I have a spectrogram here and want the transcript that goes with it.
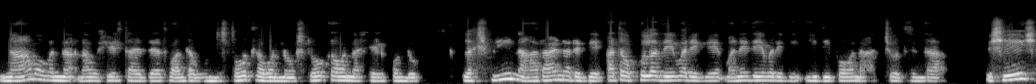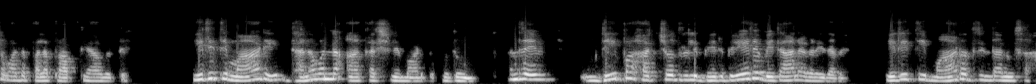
ನಾಮವನ್ನ ನಾವು ಹೇಳ್ತಾ ಇದ್ದೆ ಅಥವಾ ಅಂತ ಒಂದು ಸ್ತೋತ್ರವನ್ನು, ಶ್ಲೋಕವನ್ನ ಹೇಳ್ಕೊಂಡು ಲಕ್ಷ್ಮೀ ನಾರಾಯಣರಿಗೆ ಅಥವಾ ಕುಲ ದೇವರಿಗೆ ಮನೆ ದೇವರಿಗೆ ಈ ದೀಪವನ್ನ ಹಚ್ಚೋದ್ರಿಂದ ವಿಶೇಷವಾದ ಫಲ ಪ್ರಾಪ್ತಿ ಆಗುತ್ತೆ. ಈ ರೀತಿ ಮಾಡಿ ಧನವನ್ನ ಆಕರ್ಷಣೆ ಮಾಡಬಹುದು. ಅಂದ್ರೆ ದೀಪ ಹಚ್ಚೋದ್ರಲ್ಲಿ ಬೇರೆ ಬೇರೆ ವಿಧಾನಗಳಿದಾವೆ. ಈ ರೀತಿ ಮಾಡೋದ್ರಿಂದಾನು ಸಹ,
